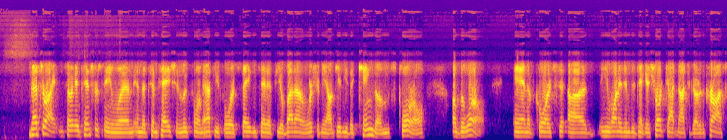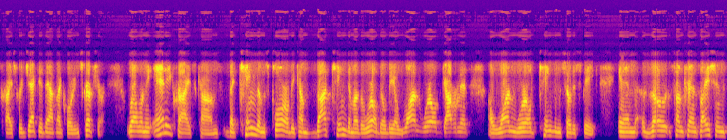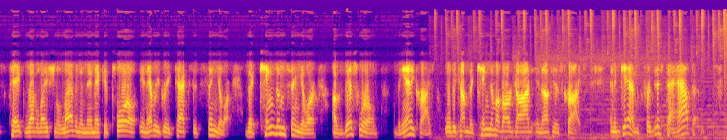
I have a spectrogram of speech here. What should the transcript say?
That's right. And so it's interesting when in the temptation, Luke 4, Matthew 4, Satan said, if you'll bow down and worship me, I'll give you the kingdoms, plural, of the world. And of course, uh, he wanted him to take a shortcut, not to go to the cross. Christ rejected that by quoting scripture. Well, when the Antichrist comes, the kingdoms, plural, become the kingdom of the world. There'll be a one world government, a one world kingdom, so to speak. And though some translations take Revelation 11 and they make it plural in every Greek text, it's singular. The kingdom singular of this world, the Antichrist, will become the kingdom of our God and of his Christ. And again, for this to happen,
